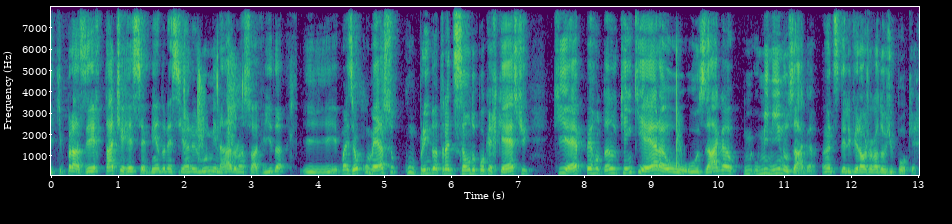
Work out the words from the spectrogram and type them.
e, que prazer estar tá te recebendo nesse ano iluminado na sua vida. E... Mas eu começo cumprindo a tradição do PokerCast, que é perguntando quem que era o, o Zaga, o menino Zaga, antes dele virar o jogador de pôquer.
